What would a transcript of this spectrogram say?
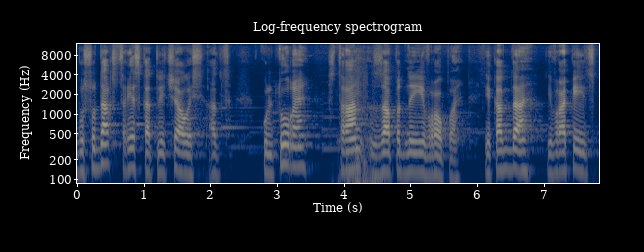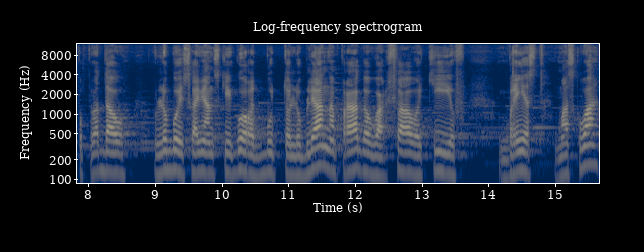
государств резко отличалась от культуры стран Западной Европы. И когда европеец попадал в любой славянский город, будь то Любляна, Прага, Варшава, Киев, Брест, Москва,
